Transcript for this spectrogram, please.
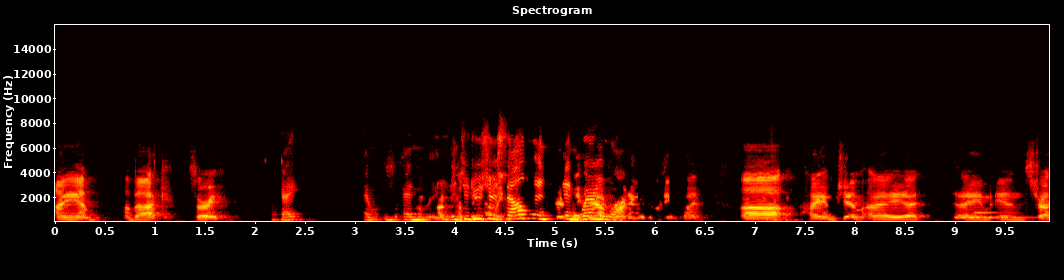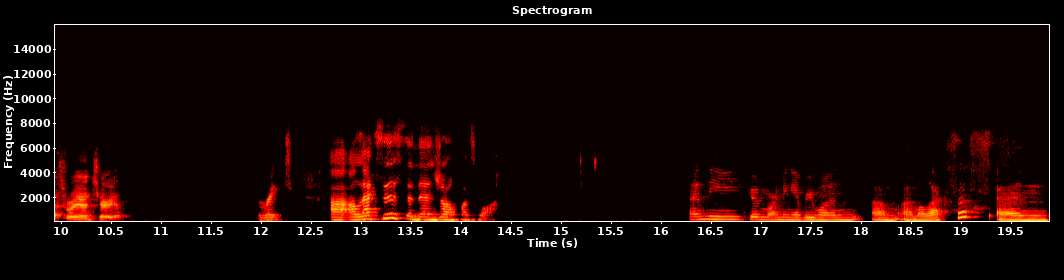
I am. I'm back. Sorry. Okay. And, and I'm introduce yourself and, and where you are. Uh, hi, I'm Jim. I, uh, I am in Strathroy, Ontario. Great. Uh, Alexis and then Jean-Francois. Annie, good morning, everyone. Um, I'm Alexis, and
